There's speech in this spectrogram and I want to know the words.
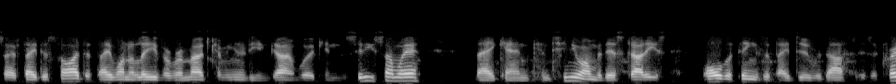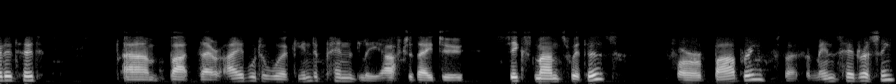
So if they decide that they want to leave a remote community and go and work in the city somewhere, they can continue on with their studies. All the things that they do with us is accredited, um, but they're able to work independently after they do six months with us for barbering, so for men's hairdressing,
